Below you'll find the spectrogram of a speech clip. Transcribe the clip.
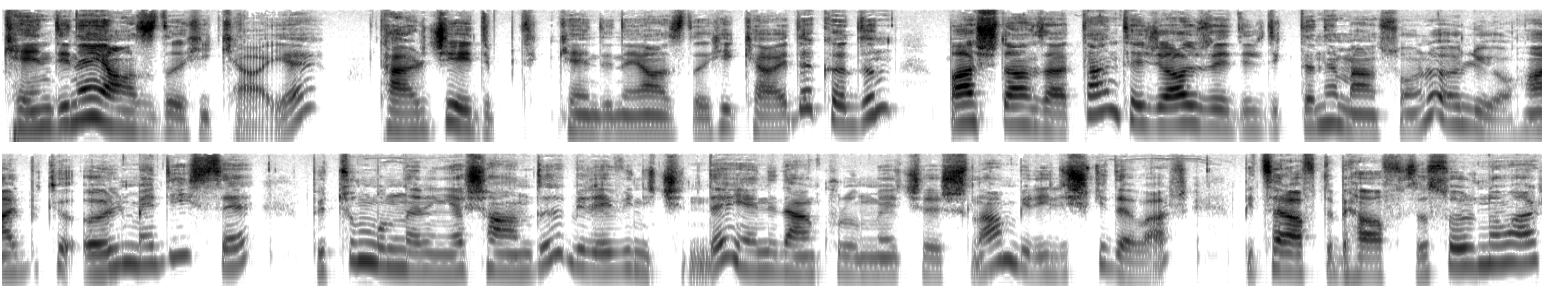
kendine yazdığı hikaye tercih edip kendine yazdığı hikayede kadın baştan zaten tecavüz edildikten hemen sonra ölüyor. Halbuki ölmediyse bütün bunların yaşandığı bir evin içinde yeniden kurulmaya çalışılan bir ilişki de var. Bir tarafta bir hafıza sorunu var.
